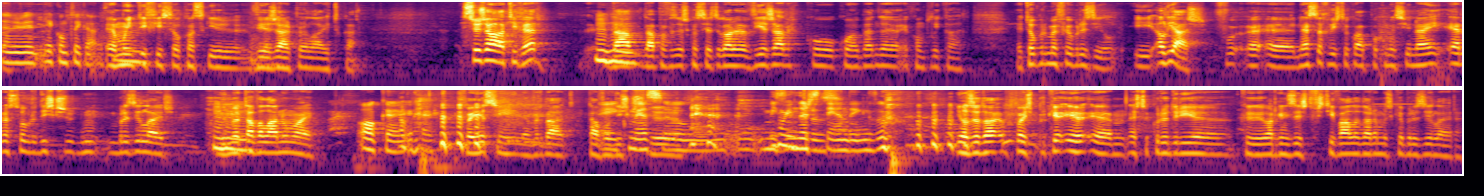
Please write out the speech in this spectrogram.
é, é complicado. é muito difícil conseguir viajar para lá e tocar. Se eu já lá estiver, dá, dá para fazer os concertos. Agora, viajar com, com a banda é, é complicado. Então, o primeiro foi o Brasil. E, aliás, foi- eh, eh, nessa revista que há pouco mencionei, era sobre discos brasileiros. E o meu estava lá no meio. Ok. Foi assim, na verdade. Estavam Aí discos começa de... o, o, o misunderstanding. do- Eles adoram, pois, porque eh, esta curadoria que organiza este festival adora música brasileira.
